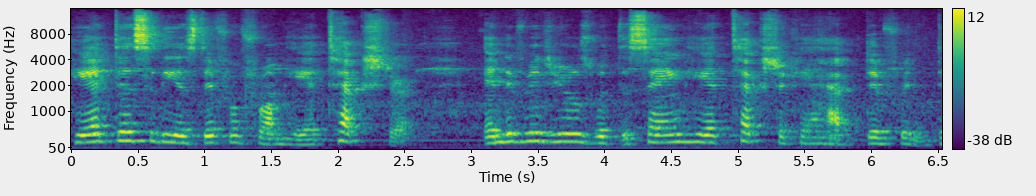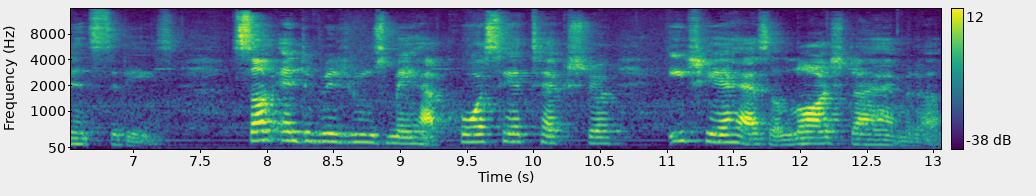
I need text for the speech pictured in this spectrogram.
Hair density is different from hair texture. Individuals with the same hair texture can have different densities. Some individuals may have coarse hair texture. Each hair has a large diameter.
